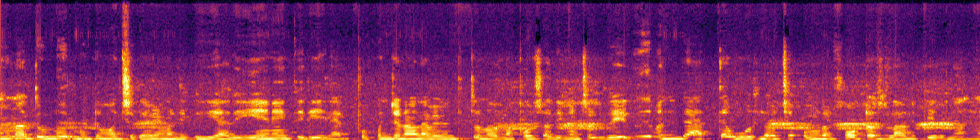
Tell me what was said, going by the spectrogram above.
ஆனால் தொண்ணூறு மட்டும் வச்சுக்கவே மாட்டேங்குது. அது ஏனே தெரியல. இப்போ கொஞ்ச நாளாகவே வந்து தொண்ணூறுலாம் பூசாதீங்கன்னு சொல்லுது. இது வந்து அத்தை ஊரில் வச்ச பொங்கல் ஃபோட்டோஸ்லாம் அனுப்பியிருந்தாங்க.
